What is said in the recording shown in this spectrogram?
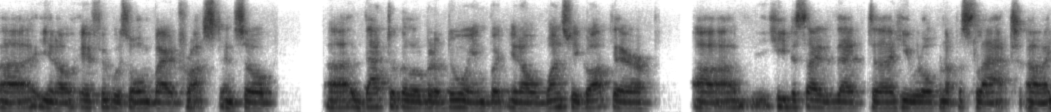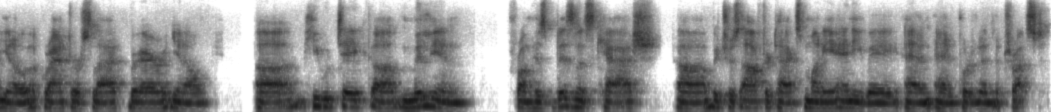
uh, you know, if it was owned by a trust. And so uh, that took a little bit of doing. But, you know, once we got there, uh, he decided that uh, he would open up a slat, uh, you know, a grantor slat where, you know, he would take a million from his business cash uh, which was after tax money anyway, and, and put it in the trust.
